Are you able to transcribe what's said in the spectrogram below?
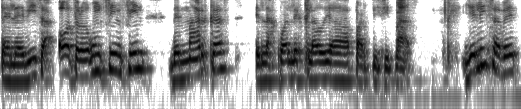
Televisa, otro, un sinfín de marcas en las cuales Claudia ha participado. Y Elizabeth,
